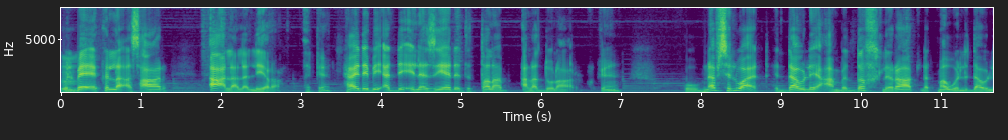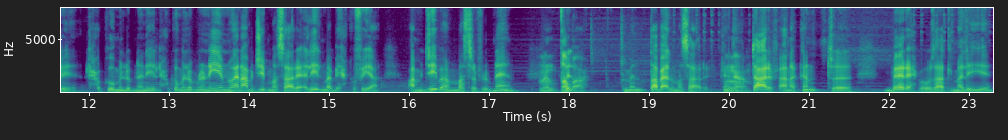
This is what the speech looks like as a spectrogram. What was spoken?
والباقي كلها أسعار أعلى للليرة. okay؟ هيدا بيؤدي إلى زيادة الطلب على الدولار okay؟ وبنفس الوقت الدولة عم بتضخ ليرات لتمول الدولة الحكومة اللبنانية. الحكومة اللبنانية من وين عم بتجيب مصاري؟ قليل ما بيحكوا فيها. عم تجيبها من مصرف لبنان. من طبع. من طبع المصاري. نعم. بتعرف أنا كنت امبارح بوزارة المالية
